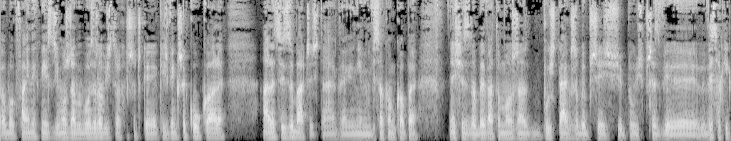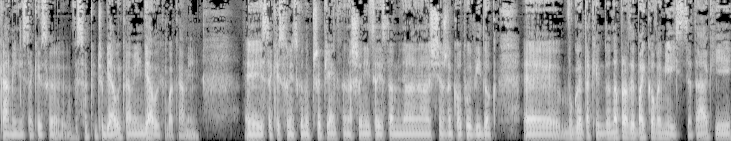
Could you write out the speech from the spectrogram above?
obok fajnych miejsc, gdzie można by było zrobić troszeczkę jakieś większe kółko, ale ale coś zobaczyć, tak? Jak, nie wiem, wysoką kopę się zdobywa, to można pójść tak, żeby przyjść, pójść przez wysoki kamień. Jest takie, wysoki czy biały kamień? Biały chyba kamień. Jest takie schronisko, no przepiękne, na Szenice jest tam na, na Śnieżne Kotły widok. E, w ogóle takie no, naprawdę bajkowe miejsce, tak? I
